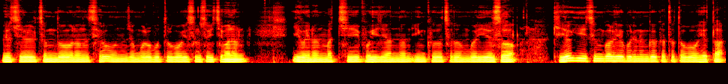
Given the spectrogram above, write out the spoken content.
며칠 정도는 새로운 정보를 붙들고 있을 수 있지만은 이후에는 마치 보이지 않는 잉크처럼 머리에서 기억이 증발해버리는 것 같았다고 했다.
